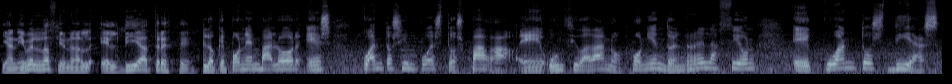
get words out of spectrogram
y a nivel nacional el día 13. Lo que pone en valor es cuántos impuestos paga eh, un ciudadano poniendo en relación eh, cuántos días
